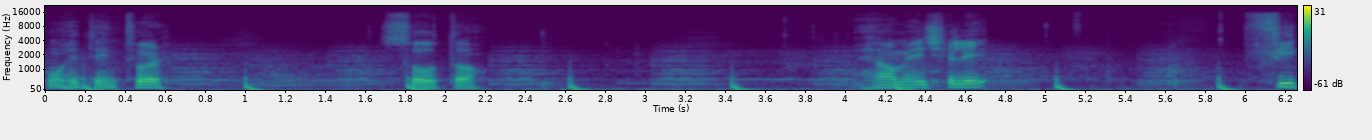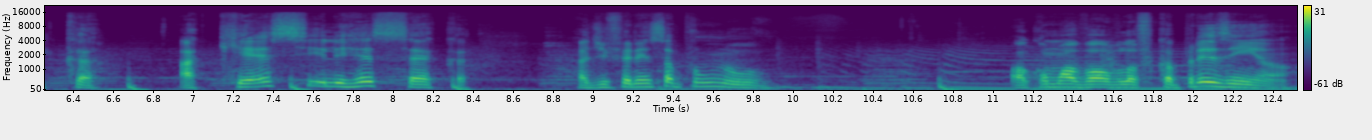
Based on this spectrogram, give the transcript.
com o retentor solto, ó. Realmente ele fica, aquece ele resseca. A diferença para um novo. Olha como a válvula fica presinha, ó.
